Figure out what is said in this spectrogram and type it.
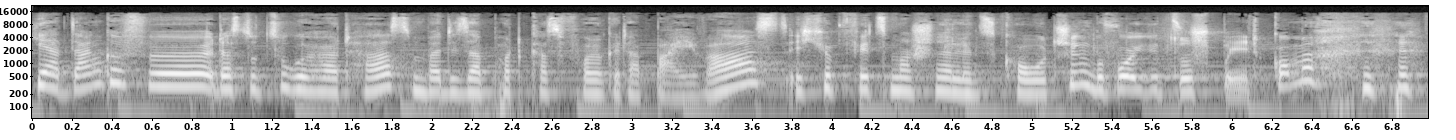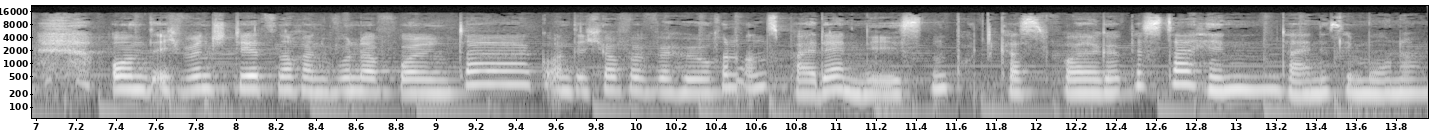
Ja, danke für, dass du zugehört hast und bei dieser Podcast-Folge dabei warst. Ich hüpfe jetzt mal schnell ins Coaching, bevor ich jetzt so spät komme. und ich wünsche dir jetzt noch einen wundervollen Tag und ich hoffe, wir hören uns bei der nächsten Podcast-Folge. Bis dahin, deine Simone.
